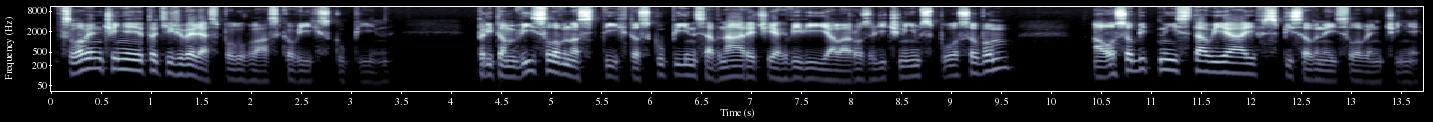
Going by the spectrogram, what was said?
V slovenčine je totiž veľa spoluhláskových skupín. Pritom výslovnosť týchto skupín sa v nárečiach vyvíjala rozličným spôsobom – a osobitný stav je aj v spisovnej slovenčine.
